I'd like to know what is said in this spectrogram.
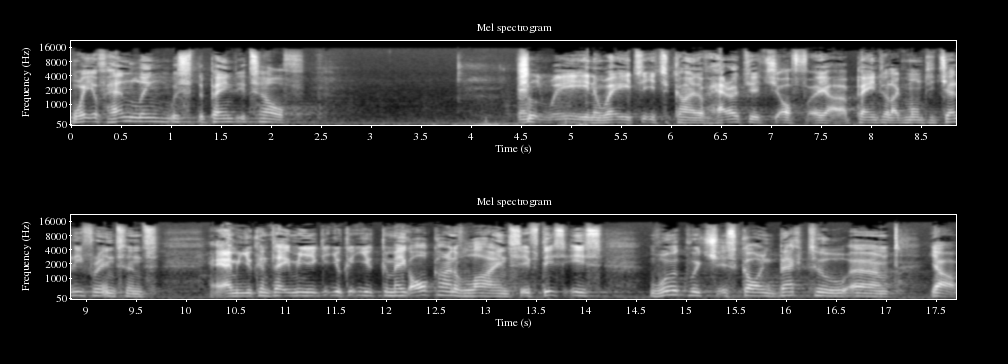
way of handling with the paint itself. So- anyway, in a way, it's, it's a kind of heritage of uh, yeah, a painter like Monticelli, for instance. I mean, you can take, I mean, you, you, can, you can make all kind of lines. If this is work which is going back to, um, yeah,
